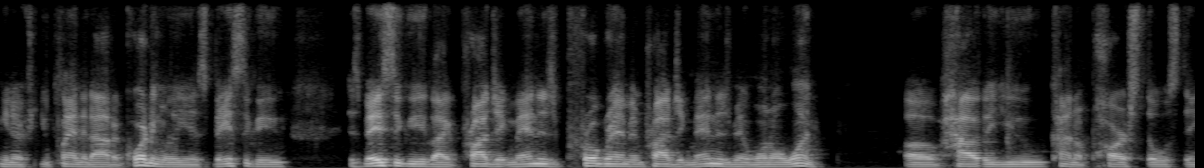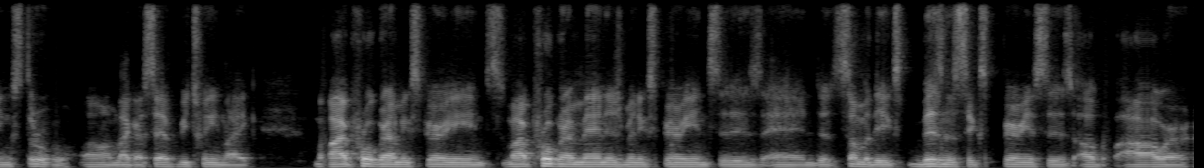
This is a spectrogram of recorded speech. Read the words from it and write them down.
you know, if you plan it out accordingly, it's basically it's basically like project manage program and project management 101 of how do you kind of parse those things through. Um, like I said, between like my program experience, my program management experiences, and some of the ex- business experiences of our,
